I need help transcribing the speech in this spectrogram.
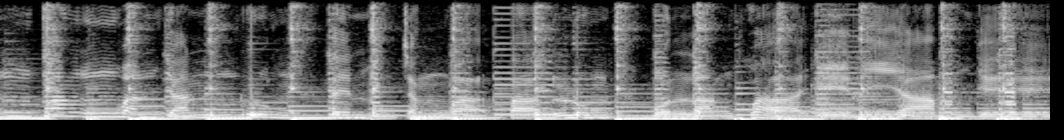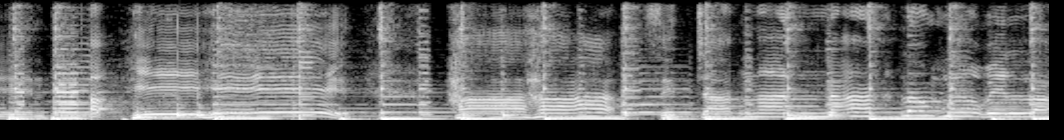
นทั้งวันยันรุ่งเต้นจังหวะตะลุง บนหลังควายในยามเย็นอะเฮเฮฮ่าฮ่าเสร็จจากงานนะแล้วเมื่อเวลา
